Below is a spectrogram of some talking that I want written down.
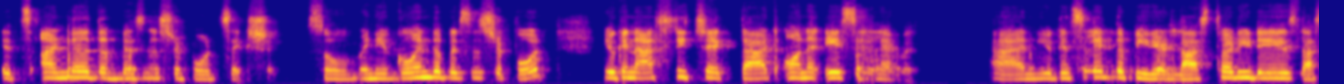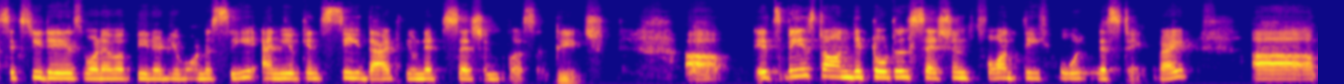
It's under the business report section. So when you go in the business report, you can actually check that on an ASIN level. And you can select the period, last 30 days, last 60 days, whatever period you want to see, and you can see that unit session percentage. Uh, it's based on the total session for the whole listing, right? Uh,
